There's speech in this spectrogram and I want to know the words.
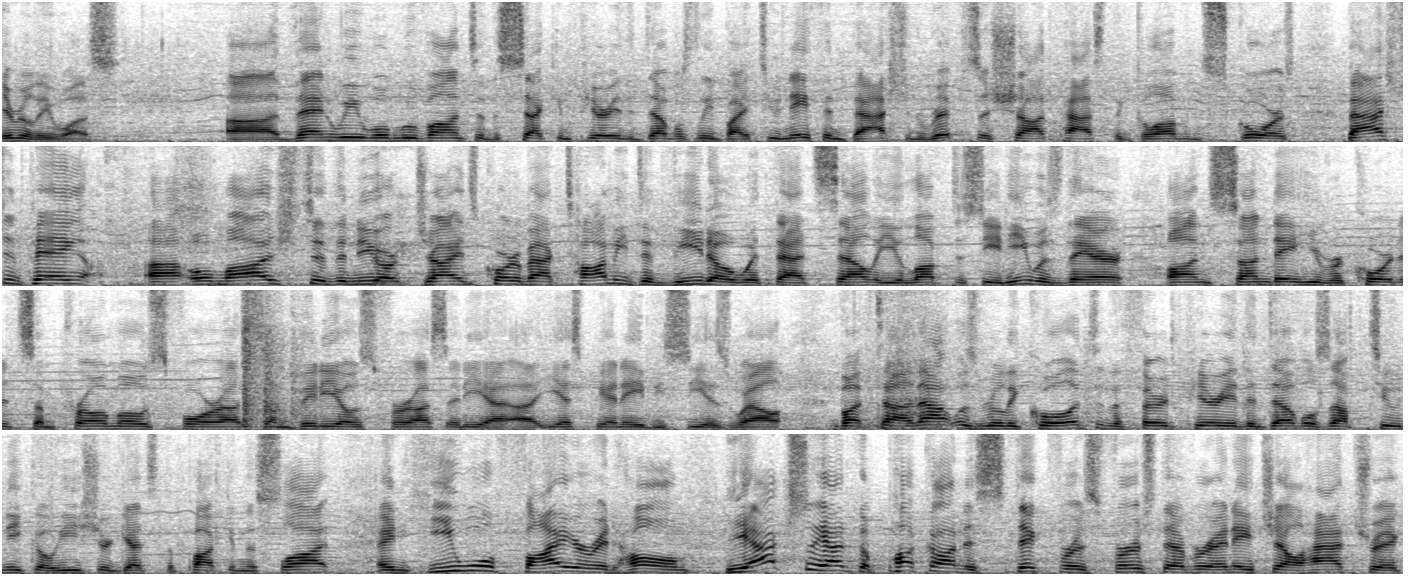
It really was. Uh, then we will move on to the second period. The Devils lead by two. Nathan Bastian rips a shot past the glove and scores. Bastian paying uh, homage to the New York Giants quarterback Tommy DeVito with that sell. You love to see it. He was there on Sunday. He recorded some promos for us, some videos for us at uh, ESPN ABC as well. But uh, that was really cool. Into the third period, the Devils up two. Nico Hischier gets the puck in the slot, and he will fire it home. He actually had the puck on his stick for his first ever NHL hat trick.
